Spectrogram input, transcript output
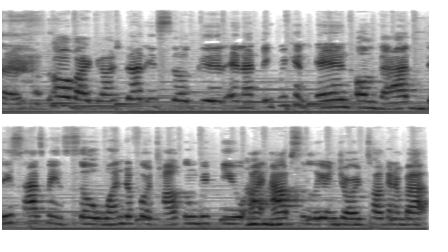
Oh my gosh, that is so good. And I think we can end on that. This has been so wonderful talking with you. Mm-hmm. I absolutely enjoyed talking about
